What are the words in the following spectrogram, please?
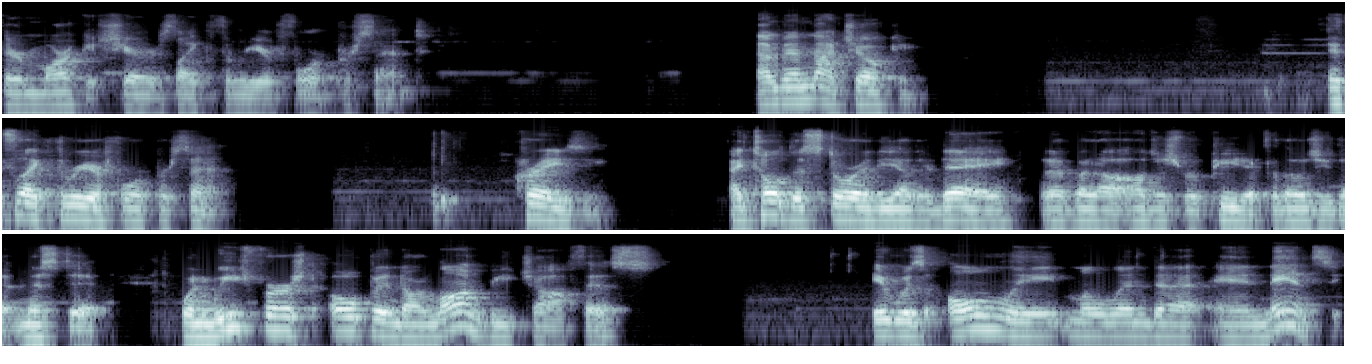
their market share is like three or 4%. I mean, I'm not joking. It's like three or 4%. Crazy. I told this story the other day, but I'll just repeat it for those of you that missed it. When we first opened our Long Beach office, it was only Melinda and Nancy.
